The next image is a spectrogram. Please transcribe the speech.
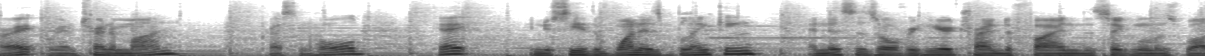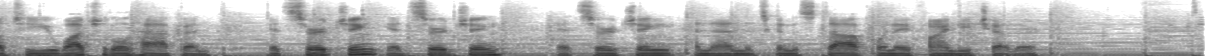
All right, we're gonna turn them on. Press and hold. Okay, and you see the one is blinking and this is over here trying to find the signal as well too. You watch it'll happen. It's searching, it's searching, it's searching, and then it's going to stop when they find each other.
